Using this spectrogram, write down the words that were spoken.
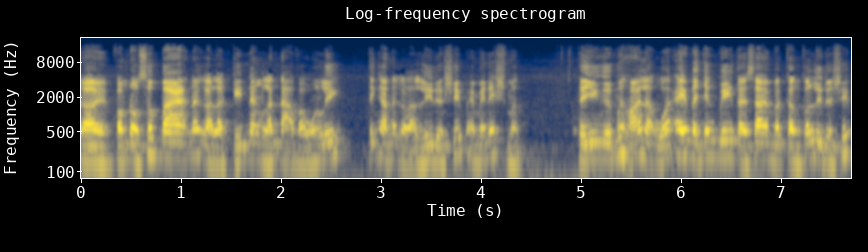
rồi vòng đầu số 3 nó gọi là kỹ năng lãnh đạo và quản lý. Tiếng Anh nó gọi là leadership and management. Thì nhiều người mới hỏi là ủa em là nhân viên tại sao em phải cần có leadership?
